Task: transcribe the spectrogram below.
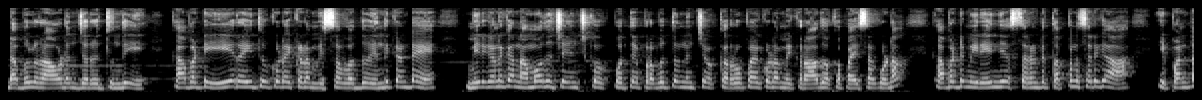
డబ్బులు రావడం జరుగుతుంది. కాబట్టి ఏ రైతు కూడా ఇక్కడ మిస్ అవ్వద్దు. ఎందుకంటే మీరు కనుక నమోదు చేయించుకోకపోతే ప్రభుత్వం నుంచి ఒక్క రూపాయి కూడా మీకు రాదు ఒక పైసా కూడా. కాబట్టి మీరు ఏం చేస్తారంటే తప్పనిసరిగా ఈ పంట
